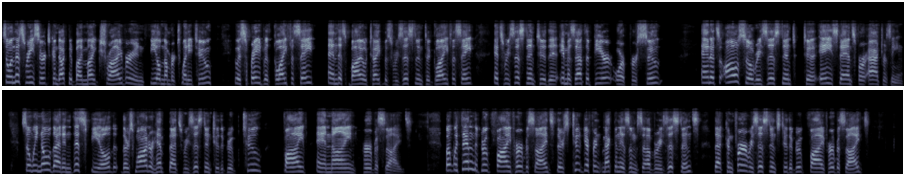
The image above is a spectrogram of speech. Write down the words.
So in this research conducted by Mike Schryver in field number 22, it was sprayed with glyphosate, and this biotype is resistant to glyphosate. It's resistant to the imazethapyr or pursuit, and it's also resistant to A stands for atrazine. So we know that in this field, there's water hemp that's resistant to the group two, five, and nine herbicides. But within the group five herbicides, there's two different mechanisms of resistance that confer resistance to the group five herbicides.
